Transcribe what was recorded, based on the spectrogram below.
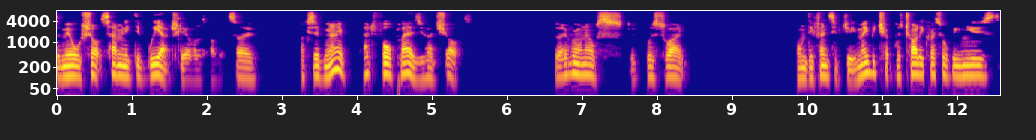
to mill shots, how many did we actually have on target? So, like I said, we only had four players who had shots. So everyone else was like on defensive duty. Maybe was Charlie Cresswell being used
